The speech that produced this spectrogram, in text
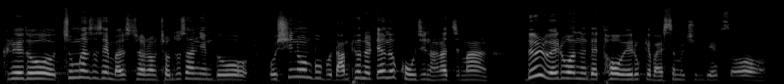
그래도 충만 선생님 말씀처럼 전도사님도 뭐 신혼부부 남편을 떼놓고 오진 않았지만 늘 외로웠는데 더 외롭게 말씀을 준비했어.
